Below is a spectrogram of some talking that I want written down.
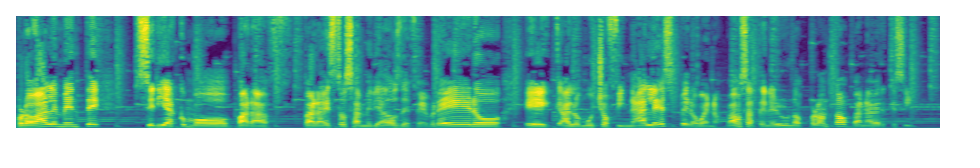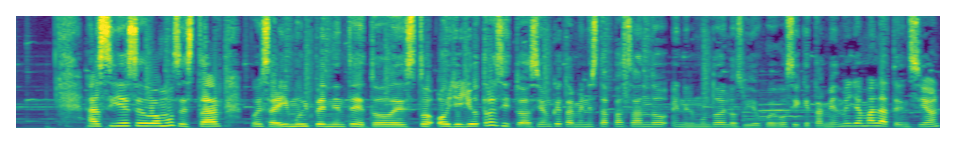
probablemente sería como para para estos a mediados de febrero, eh, a lo mucho finales, pero bueno, vamos a tener uno pronto, van a ver que sí. Así es, vamos a estar pues ahí muy pendiente de todo esto. Oye, y otra situación que también está pasando en el mundo de los videojuegos y que también me llama la atención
